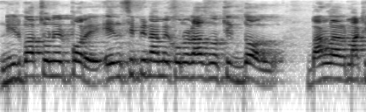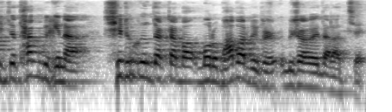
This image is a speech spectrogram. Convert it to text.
নির্বাচনের পরে এনসিপি নামে কোনো রাজনৈতিক দল বাংলার মাটিতে থাকবে কি না সেটাও কিন্তু একটা বড় ভাবার বিষ- বিষয় হয়ে দাঁড়াচ্ছে।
